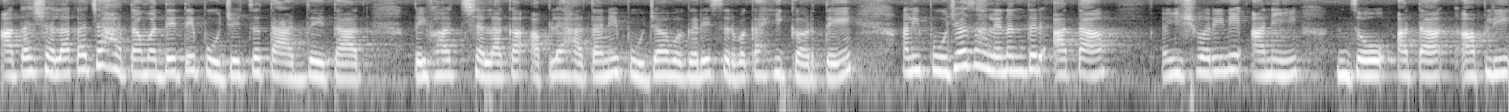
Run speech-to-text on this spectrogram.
आता शलाकाच्या हातामध्ये ते पूजेचं ताट देतात. तेव्हा शलाका आपल्या हाताने पूजा वगैरे सर्व काही करते आणि पूजा झाल्यानंतर आता ईश्वरीने आणि जो आता आपली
